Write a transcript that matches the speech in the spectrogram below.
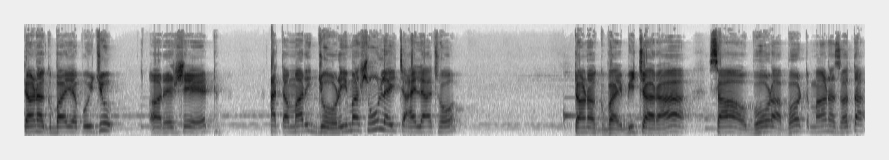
ટણકભાઈએ પૂછ્યું, અરે શેઠ, આ તમારી જોડીમાં શું લઈ ચાલ્યા છો? ટણકભાઈ બિચારા સાવ ભોળા ભટ્ટ માણસ હતા.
